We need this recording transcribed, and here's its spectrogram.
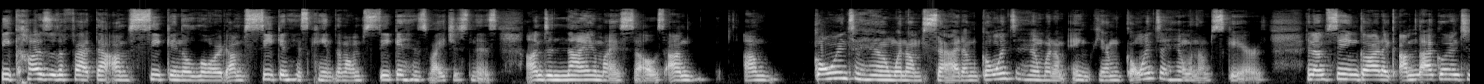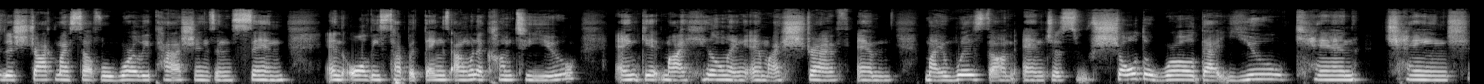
because of the fact that I'm seeking the Lord. I'm seeking his kingdom. I'm seeking his righteousness. I'm denying myself. I'm, I'm going to him when I'm sad. I'm going to him when I'm angry. I'm going to him when I'm scared. And I'm saying, God, like, I'm not going to distract myself with worldly passions and sin and all these type of things. I want to come to you and get my healing and my strength and my wisdom and just show the world that you can change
